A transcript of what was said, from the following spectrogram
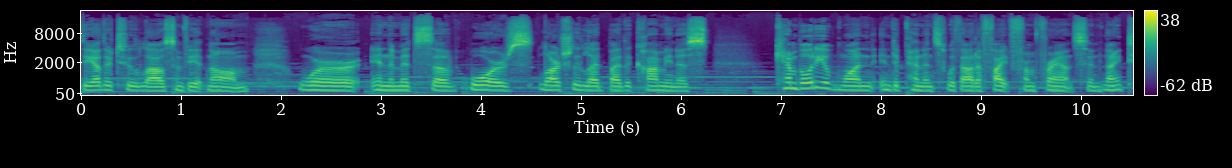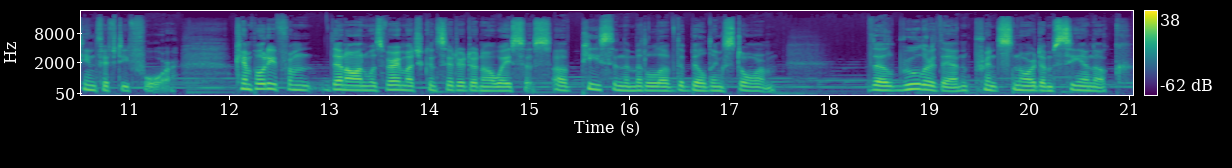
The other two, Laos and Vietnam, were in the midst of wars largely led by the communists. Cambodia won independence without a fight from France in 1954. Cambodia from then on was very much considered an oasis of peace in the middle of the building storm. The ruler then, Prince Norodom Sihanouk,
